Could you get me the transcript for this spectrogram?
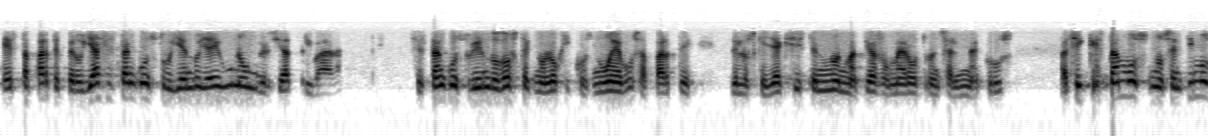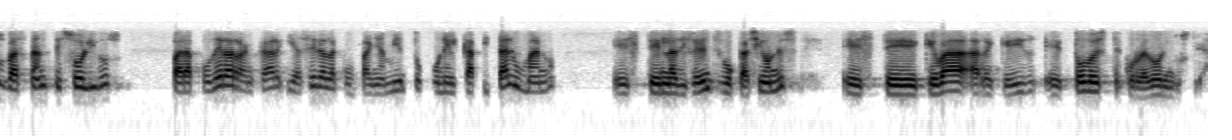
esta parte, pero ya se están construyendo, ya hay una universidad privada, se están construyendo dos tecnológicos nuevos, aparte de los que ya existen, uno en Matías Romero, otro en Salina Cruz. Así que estamos, nos sentimos bastante sólidos para poder arrancar y hacer el acompañamiento con el capital humano este, en las diferentes vocaciones este, que va a requerir eh, todo este corredor industrial.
